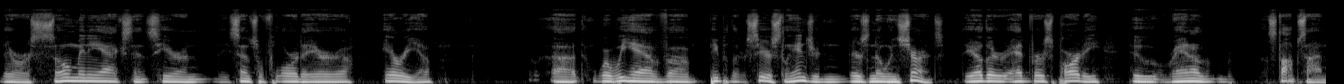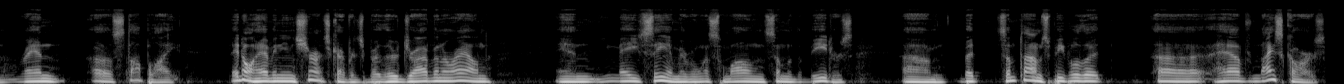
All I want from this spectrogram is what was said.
there are so many accidents here in the Central Florida area area uh, where we have uh, people that are seriously injured and there's no insurance. The other adverse party who ran a stop sign, ran a stoplight, they don't have any insurance coverage, but they're driving around, and you may see them every once in a while in some of the beaters. Um, but sometimes people that uh, have nice cars,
